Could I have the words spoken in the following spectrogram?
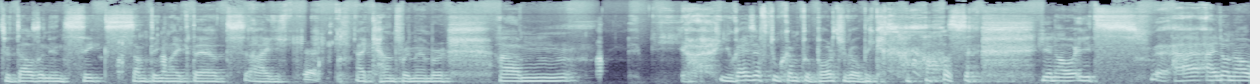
2006, something like that. I I can't remember. Um, you guys have to come to Portugal because you know it's I, I don't know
